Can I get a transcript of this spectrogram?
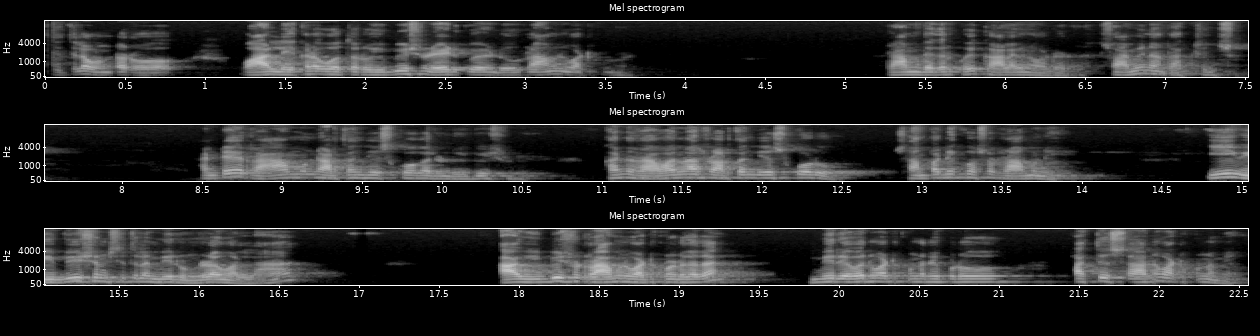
స్థితిలో ఉంటారో వాళ్ళు ఎక్కడ పోతారు? విభీషణుడు ఏడిపోయాడు రాముని పట్టుకున్నాడు. రాము దగ్గరకు పోయి కాలమైన పడ్డాడు. స్వామి నన్ను రక్షించు. అంటే రాముని అర్థం చేసుకోగలడు విభీషణుడు. కానీ రవణాసుడు అర్థం చేసుకోడు సంపనికి కోసం రాముని. ఈ విభీషణ స్థితిలో మీరు ఉండడం వల్ల ఆ విభీషణుడు రాముని పట్టుకున్నాడు కదా? మీరు ఎవరిని పట్టుకున్నారు ఇప్పుడు? పత్తిసార్ని పట్టుకున్నాం మేము.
